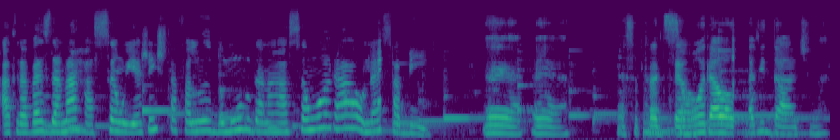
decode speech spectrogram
através da narração. E a gente está falando do mundo da narração oral, né, Fabi? É, é. Essa tradição então, oral, a oralidade, né?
